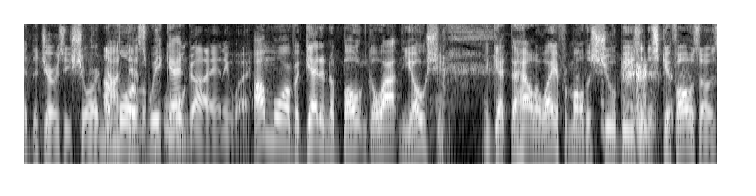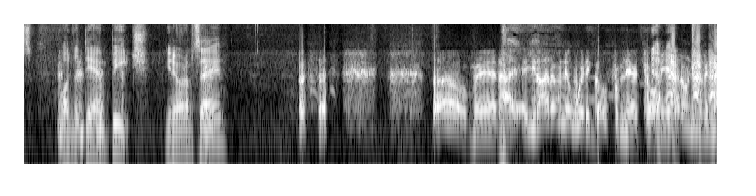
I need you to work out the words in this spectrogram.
at the Jersey Shore. I'm Not more this of a weekend. pool guy anyway. I'm more of a get in a boat and go out in the ocean and get the hell away from all the shoobies and the schifozos on the damn beach. You know what I'm saying? Oh man, I you know I don't even know where to go from there, Tony. I don't even I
